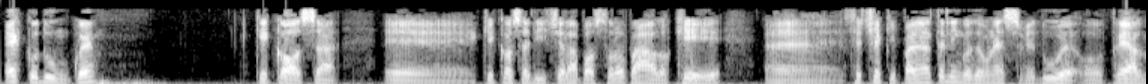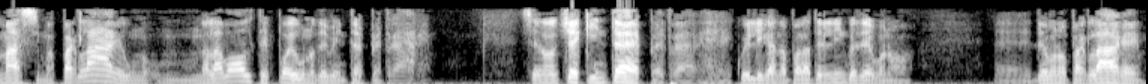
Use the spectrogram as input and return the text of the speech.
Ecco dunque che cosa, eh, che cosa dice l'Apostolo Paolo, che eh, se c'è chi parla in altre lingue devono essere due o tre al massimo a parlare, uno, uno alla volta, e poi uno deve interpretare. Se non c'è chi interpreta, eh, quelli che hanno parlato in lingue devono eh, devono, parlare,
